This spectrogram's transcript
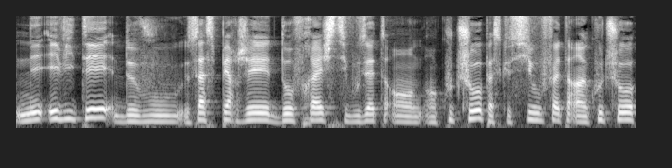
évitez de vous asperger d'eau fraîche si vous êtes en, coup de chaud, parce que si vous faites un coup de chaud,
